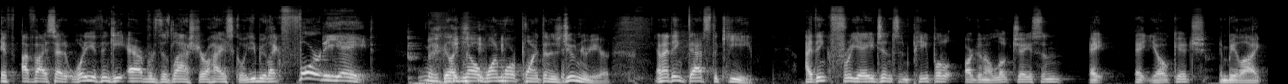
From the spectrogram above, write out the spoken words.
If if I said, what do you think he averaged his last year of high school? You'd be like 48. Be like, no, one more point than his junior year. And I think that's the key. I think free agents and people are to look, Jason, at, at Jokic and be like,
